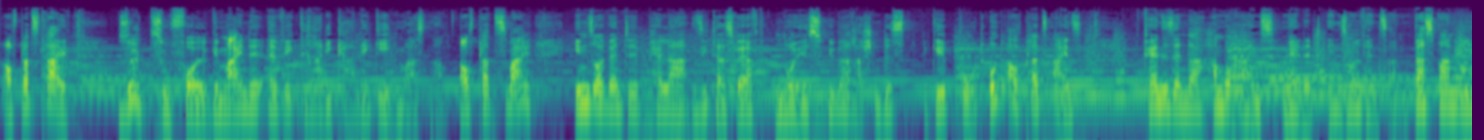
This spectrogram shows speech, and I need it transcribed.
Auf Platz 3 Sylt zu voll, Gemeinde erwägt radikale Gegenmaßnahmen. Auf Platz 2 Insolvente Pella Sitas-Werft, neues überraschendes Gebot. Und auf Platz 1 Fernsehsender Hamburg 1 meldet Insolvenz an. Das waren die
